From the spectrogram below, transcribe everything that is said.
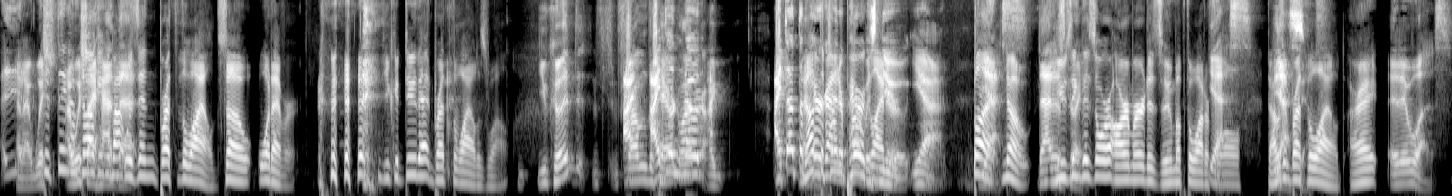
and I wish- the thing I am wish I talking had about was in Breath of the Wild. So whatever. you could do that in Breath of the Wild as well. You could from the I didn't know- paraglider. I, I thought the Not the- paraglider the part was paraglider. new. Yeah. But Yes, no, that is using great. the Zora armor to zoom up the waterfall. yes, That was in Yes, Breath of the. Wild. All right. It, it was.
